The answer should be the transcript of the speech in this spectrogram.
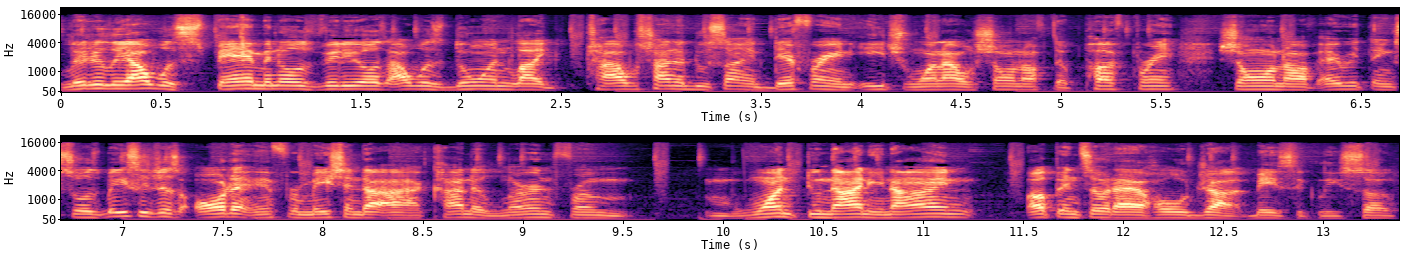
literally i was spamming those videos i was doing like i was trying to do something different in each one i was showing off the puff print showing off everything so it's basically just all the information that i kind of learned from 1 through 99 up until that whole drop basically. So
